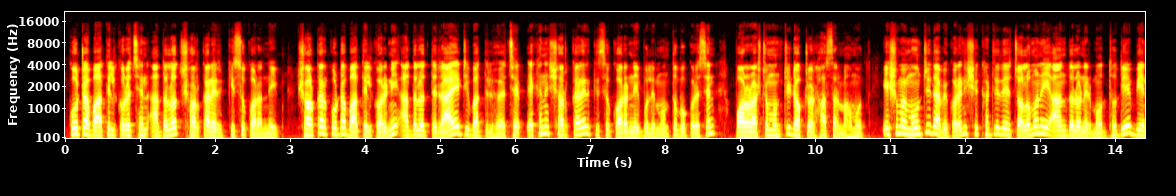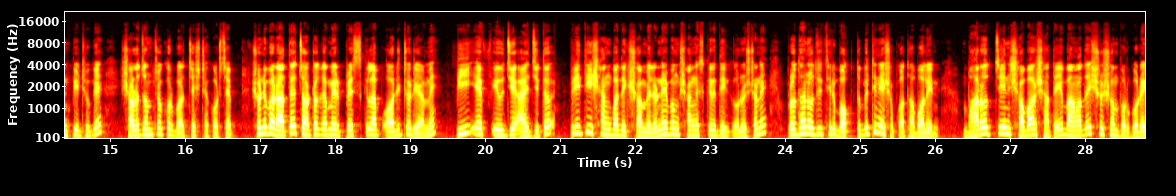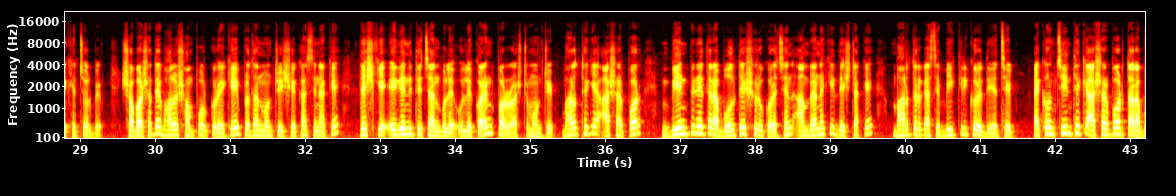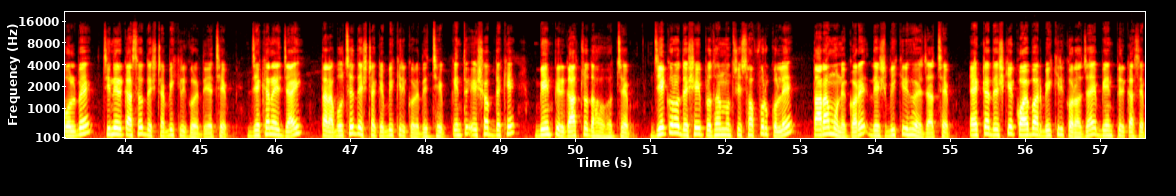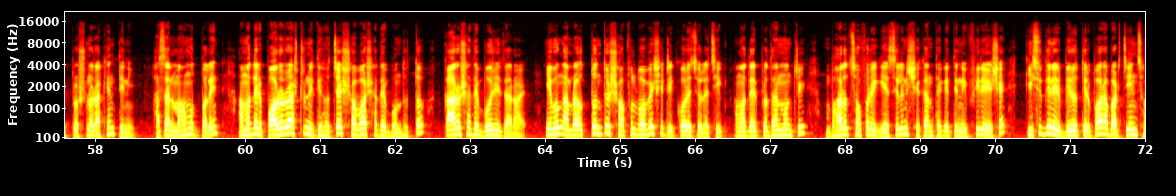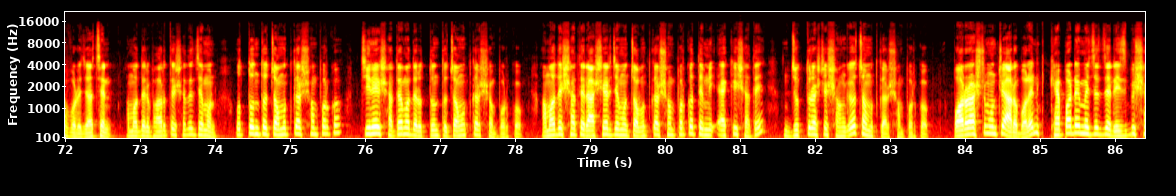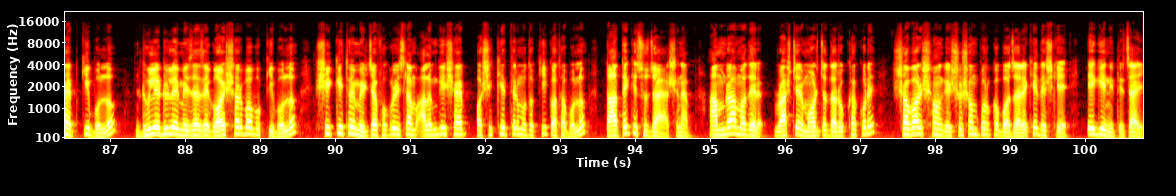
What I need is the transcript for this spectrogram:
কোটা বাতিল করেছেন আদালত, সরকারের কিছু করার নেই। সরকার কোটা বাতিল করেনি, আদালতের রায় এটি বাতিল হয়েছে। এখানে সরকারের কিছু করার নেই বলে মন্তব্য করেছেন পররাষ্ট্রমন্ত্রী ডক্টর হাসান মাহমুদ। এ সময় মন্ত্রী দাবি করেন, শিক্ষার্থীদের চলমান এই আন্দোলনের মধ্য দিয়ে বিএনপি ঢুকে ষড়যন্ত্র করবার চেষ্টা করছে। শনিবার রাতে চট্টগ্রামের প্রেস ক্লাব অডিটোরিয়ামে পিএফইউজে আয়োজিত প্রীতি সাংবাদিক সম্মেলনে এবং সাংস্কৃতিক অনুষ্ঠানে প্রধান অতিথির বক্তব্যে তিনি এসব কথা বলেন। ভারত, চীন সবার সাথে বাংলাদেশ সুসম্পর্ক রেখে চলবে। সবার সাথে ভালো সম্পর্ক রেখে প্রধানমন্ত্রী শেখ হাসিনাকে দেশকে এগিয়ে নিতে চান বলে উল্লেখ করেন পররাষ্ট্রমন্ত্রী। ভারত থেকে আসার পর বিএনপি নেতারা বলতে শুরু করেছেন, আমরা নাকি দেশটাকে ভারতের কাছে বিক্রি করে দিয়েছি। এখন চীন থেকে আসার পর তারা বলবে, চীনের কাছেও দেশটা বিক্রি করে দিয়েছে। যেখানে যাই তারা বলছে দেশটাকে বিক্রি করে দিচ্ছে। কিন্তু এসব দেখে বিএনপির গাত্রদাহ হচ্ছে। যে কোনো দেশেই প্রধানমন্ত্রী সফর করলে তারা মনে করে দেশ বিক্রি হয়ে যাচ্ছে। একটা দেশকে কয়বার বিক্রি করা যায় বিএনপির কাছে প্রশ্ন রাখেন তিনি। হাসান মাহমুদ বলেন, আমাদের পররাষ্ট্রনীতি হচ্ছে সবার সাথে বন্ধুত্ব, কারও সাথে বৈরিতা নয়। এবং আমরা অত্যন্ত সফলভাবে সেটি করে চলেছি। আমাদের প্রধানমন্ত্রী ভারত সফরে গিয়েছিলেন, সেখান থেকে তিনি ফিরে এসে কিছুদিনের বিরতির পর আবার চীন সফরে যাচ্ছেন। আমাদের ভারতের সাথে যেমন অত্যন্ত চমৎকার সম্পর্ক, চীনের সাথে আমাদের অত্যন্ত চমৎকার সম্পর্ক। আমাদের সাথে রাশিয়ার যেমন চমৎকার সম্পর্ক, তেমনি একই সাথে যুক্তরাষ্ট্রের সঙ্গেও চমৎকার সম্পর্ক। পররাষ্ট্রমন্ত্রী আরও বলেন, খেপাটে মেজাজে রিজবি সাহেব কি বলল? ঢুলে ঢুলে মেজাজে গয়েশ্বরবাবু কি বলল? শিক্ষিত হয়ে মির্জা ফখরুল ইসলাম আলমগীর সাহেব অশিক্ষিতের মতো কি কথা বলল? তাতে কিছু যায় আসে না। আমরা আমাদের রাষ্ট্রের মর্যাদা রক্ষা করে সবার সঙ্গে সুসম্পর্ক বজায় রেখে দেশকে এগিয়ে নিতে চাই।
